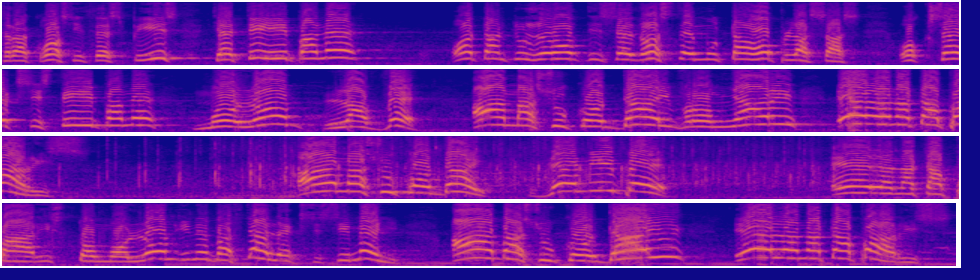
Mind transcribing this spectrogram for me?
400 θεσποιείς και τι είπανε; Όταν τους ρώτησε δώστε μου τα όπλα σας ο Ξέρξης τι είπανε; Μολόν λαβέ άμα σου κοντάει βρωμιάρι έλα να τα πάρεις. Άμα σου κοντάει δεν είπε έλα να τα πάρεις. Το μολόν είναι βαθιά λέξη σημαίνει άμα σου κοντάει έλα να τα πάρεις.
